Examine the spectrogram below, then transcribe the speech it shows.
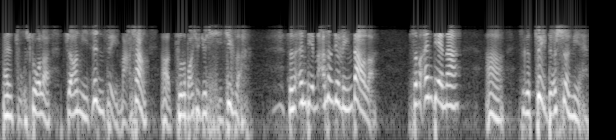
但是主说了，只要你认罪，马上啊，主的宝血就洗净了，神的恩典马上就临到了。什么恩典呢？啊，这个罪得赦免，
